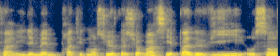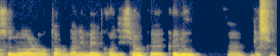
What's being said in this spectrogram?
enfin, il est même pratiquement sûr que sur Mars, il n'y ait pas de vie au sens où nous on l'entend, dans les mêmes conditions que, que nous. Hein. Bien sûr.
